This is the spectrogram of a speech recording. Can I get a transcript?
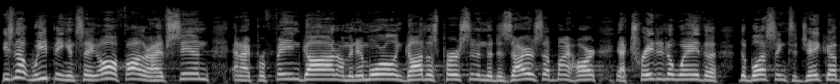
He's not weeping and saying, Oh, Father, I have sinned and I profaned God. I'm an immoral and godless person and the desires of my heart. I traded away the, the blessing to Jacob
